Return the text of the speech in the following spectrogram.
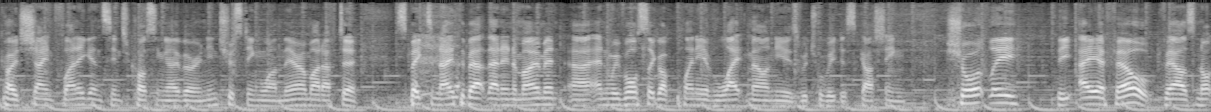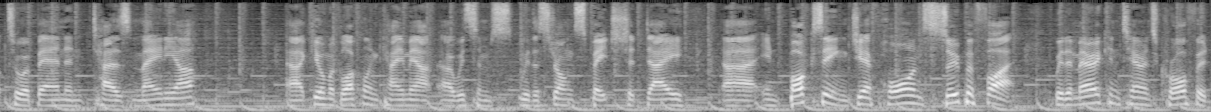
coach Shane Flanagan since crossing over. An interesting one there. I might have to speak to Nath about that in a moment. Uh, and we've also got plenty of late mail news, which we'll be discussing shortly. The AFL vows not to abandon Tasmania. Uh, Gill McLachlan came out uh, with some with a strong speech today. Uh, in boxing, Jeff Horn's super fight with American Terence Crawford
